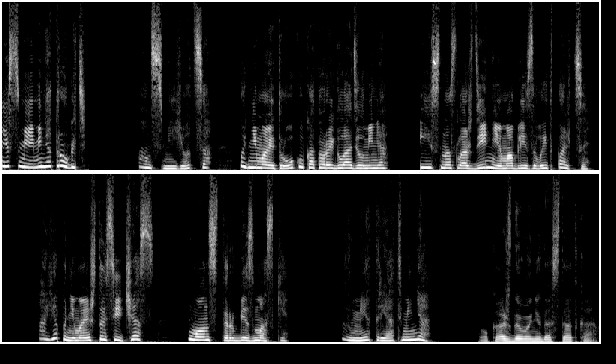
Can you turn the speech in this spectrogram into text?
«Не смей меня трогать!» Он смеется, поднимает руку, которой гладил меня, и с наслаждением облизывает пальцы. А я понимаю, что сейчас монстр без маски. В метре от меня. У каждого недостатка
